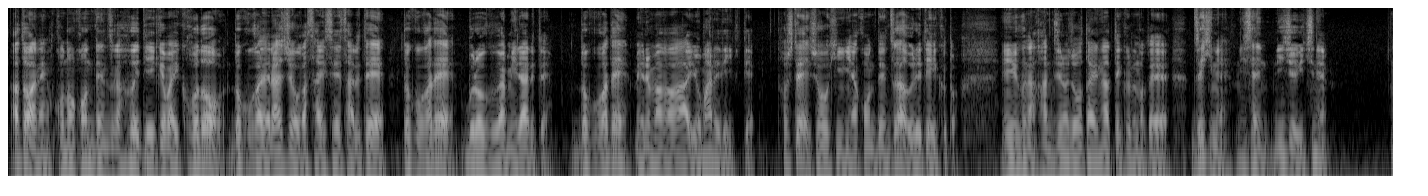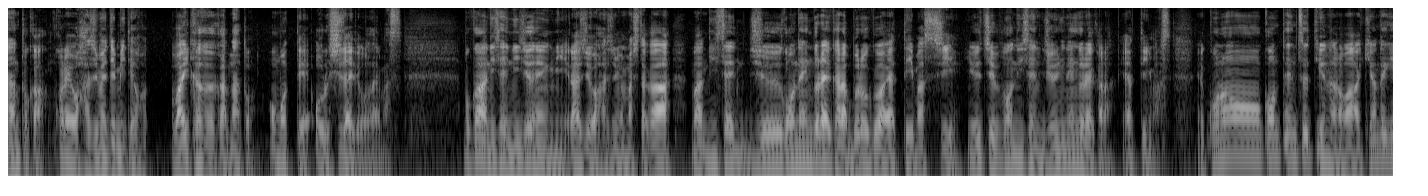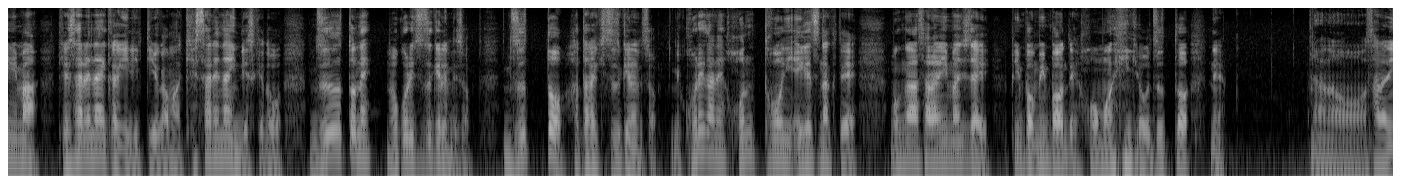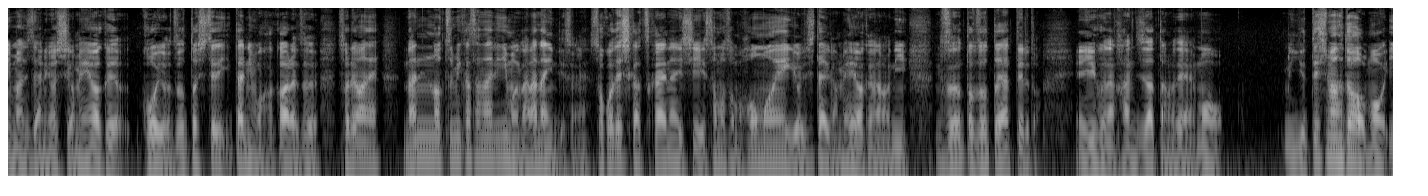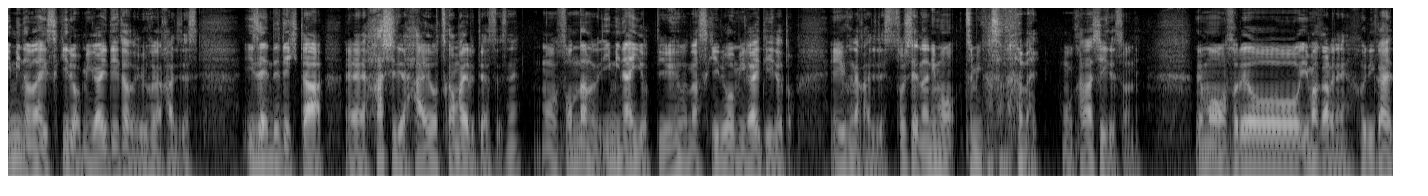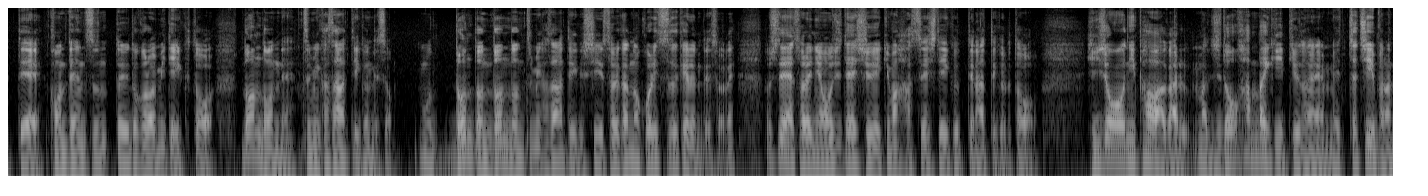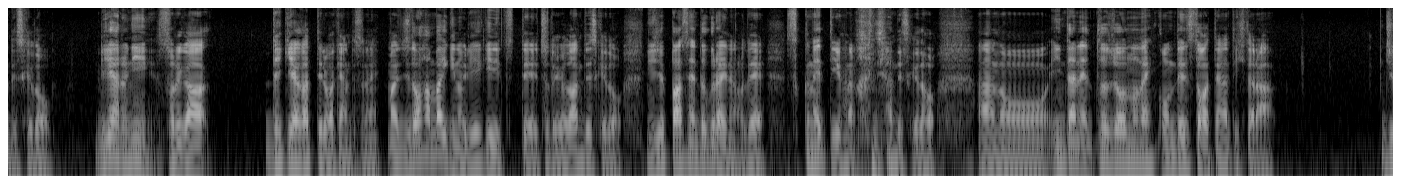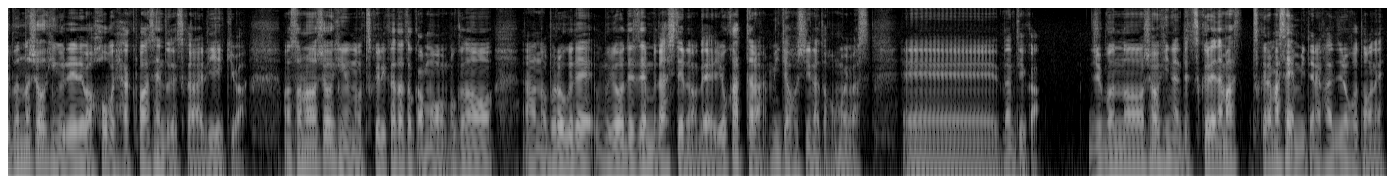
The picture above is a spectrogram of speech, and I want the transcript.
あとはね、このコンテンツが増えていけばいくほど、どこかでラジオが再生されて、どこかでブログが見られて、どこかでメルマガが読まれていって、そして商品やコンテンツが売れていくという風な感じの状態になってくるので、ぜひね、2021年、なんとかこれを始めてみてはいかがかなと思っておる次第でございます。僕は2020年にラジオを始めましたが、まあ、2015年ぐらいからブログはやっていますし YouTube も2012年ぐらいからやっています。このコンテンツっていうのは基本的にまあ消されない限りっていうかまあ消されないんですけどずっとね残り続けるんですよ。ずっと働き続けるんですよ。でこれがね本当にえげつなくて僕がサラリーマン時代ピンポンピンポンって訪問営業をずっとねあのー、サラリーマン時代のヨッシーが迷惑行為をずっとしていたにもかかわらず、それはね、何の積み重なりにもならないんですよね。そこでしか使えないし、そもそも訪問営業自体が迷惑なのに、ずっとずっとやってるという風な感じだったので、もう、言ってしまうと、もう意味のないスキルを磨いていたという風な感じです。以前出てきた、えー、箸でハエを捕まえるってやつですね。もうそんなので意味ないよっていう風なスキルを磨いていたという風な感じです。そして何も積み重ならない。もう悲しいですよね。でもそれを今からね振り返ってコンテンツというところを見ていくとどんどんね積み重なっていくんですよもうどんどんどんどん積み重なっていくしそれが残り続けるんですよねそしてそれに応じて収益も発生していくってなってくると非常にパワーがあるまあ自動販売機っていうとねめっちゃチープなんですけどリアルにそれが出来上がってるわけなんですね。まあ自動販売機の利益率ってちょっと余談ですけど20%ぐらいなので少ねっていう風な感じなんですけど あのー、インターネット上のねコンテンツとかってなってきたら自分の商品売れればほぼ100%ですから利益は、まあ、その商品の作り方とかも僕のあのブログで無料で全部出してるのでよかったら見てほしいなと思いますえー、ていうか自分の商品なんて作れま作れませんみたいな感じのことをね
